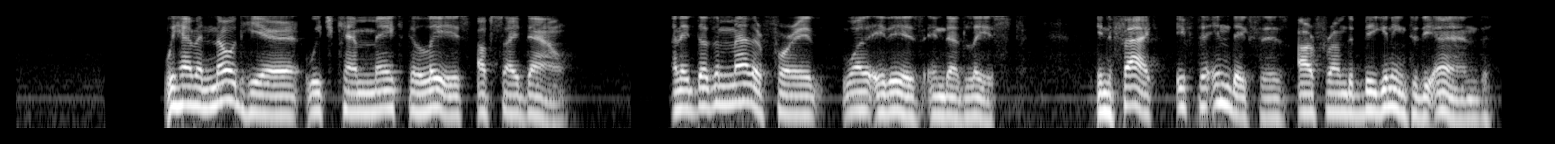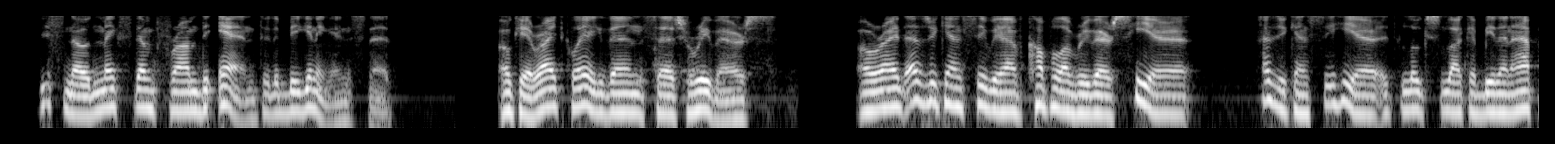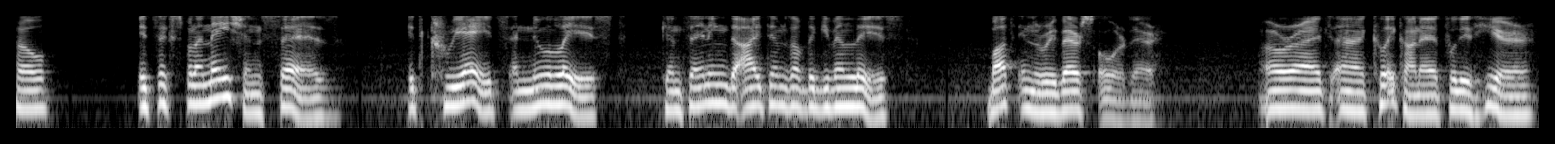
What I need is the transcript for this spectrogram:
We have a node here which can make the list upside down, and it doesn't matter for it what it is in that list. In fact, if the indexes are from the beginning to the end, this node makes them from the end to the beginning instead. Okay, right click, then search reverse. Alright, as you can see we have couple of reverse here. As you can see here, it looks like a bit an apple. Its explanation says it creates a new list containing the items of the given list but in reverse order alright uh, click on it put it here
